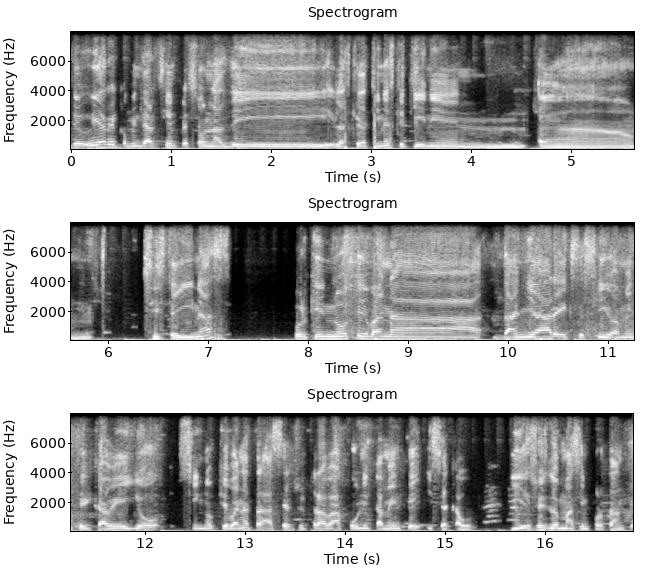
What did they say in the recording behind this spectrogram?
te voy a recomendar siempre son las de las queratinas que tienen um, cisteínas porque no te van a dañar excesivamente el cabello, sino que van a hacer su trabajo únicamente y se acabó. Y eso es lo más importante.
